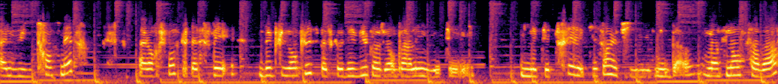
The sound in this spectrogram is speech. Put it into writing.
à lui transmettre. Alors, je pense que ça se fait de plus en plus parce qu'au début, quand j'ai en parlé, il était, il était très réticent et puis bah, maintenant, ça va.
